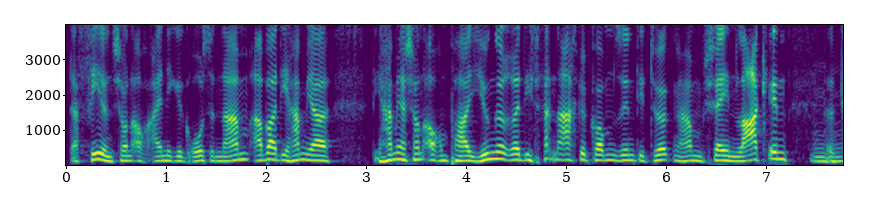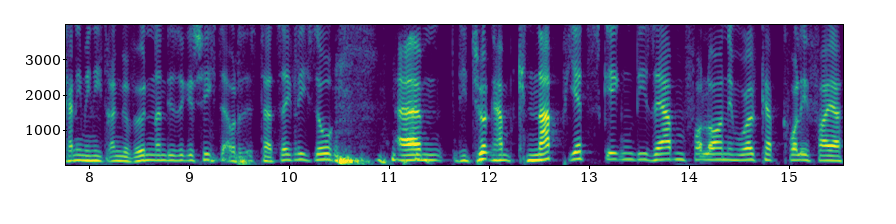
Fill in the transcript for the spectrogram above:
Da fehlen schon auch einige große Namen, aber die haben ja, die haben ja schon auch ein paar Jüngere, die danach gekommen sind. Die Türken haben Shane Larkin, da kann ich mich nicht dran gewöhnen an diese Geschichte, aber das ist tatsächlich so. ähm, die Türken haben knapp jetzt gegen die Serben verloren im World Cup Qualifier.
